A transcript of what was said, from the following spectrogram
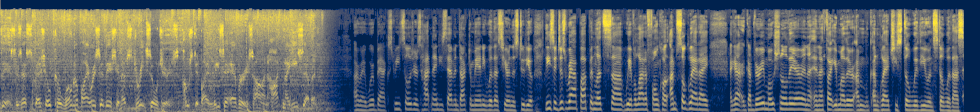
This is a special coronavirus edition of Street Soldiers, hosted by Lisa Evers on Hot 97. All right, we're back. Street Soldiers, Hot 97. Dr. Manny with us here in the studio. Lisa, just wrap up and let's, uh, we have a lot of phone calls. I'm so glad I, I got, got very emotional there and, I- and I thought your mother, I'm, I'm glad she's still with you and still with us.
